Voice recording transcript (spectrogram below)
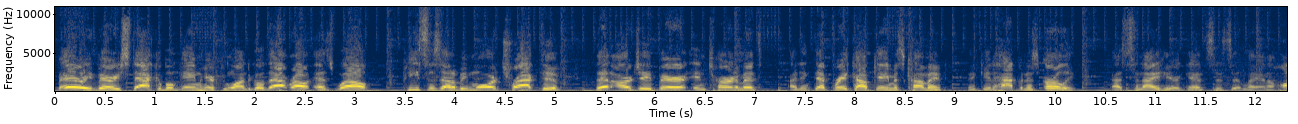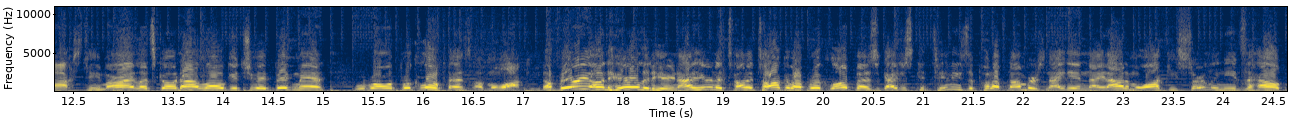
Very, very stackable game here if you wanted to go that route as well. Pieces that'll be more attractive than RJ Barrett in tournament. I think that breakout game is coming. I think it happen as early as tonight here against this Atlanta Hawks team. All right, let's go down low, get you a big man. We'll roll with Brook Lopez of Milwaukee. Now, very unheralded here. Not hearing a ton of talk about Brook Lopez. The guy just continues to put up numbers night in, night out, and Milwaukee certainly needs the help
